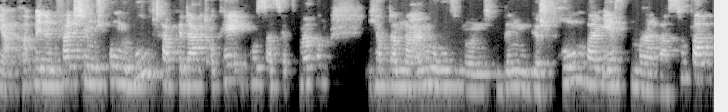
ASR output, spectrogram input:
ja, habe mir den Fallschirmsprung gebucht, habe gedacht, okay, ich muss das jetzt machen. Ich habe dann da angerufen und bin gesprungen. Beim ersten Mal war super.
